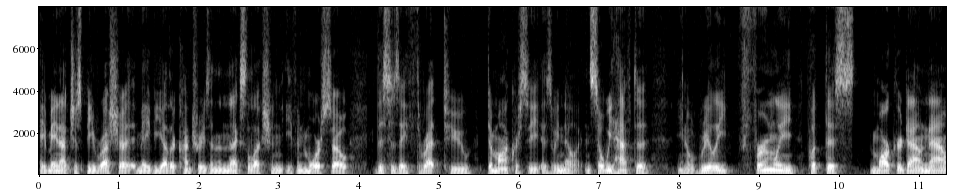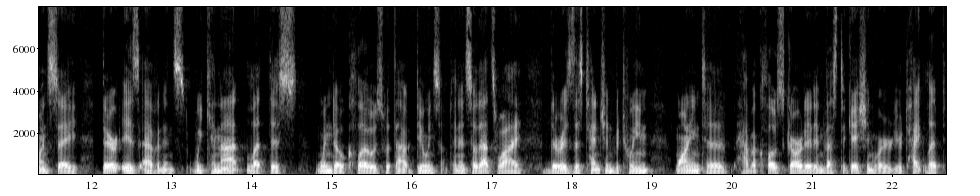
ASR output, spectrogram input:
it may not just be Russia, it may be other countries. And the next election, even more so. This is a threat to democracy as we know it. And so we have to, you know, really firmly put this marker down now and say, there is evidence. We cannot let this window close without doing something. And so that's why there is this tension between wanting to have a close guarded investigation where you're tight lipped,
